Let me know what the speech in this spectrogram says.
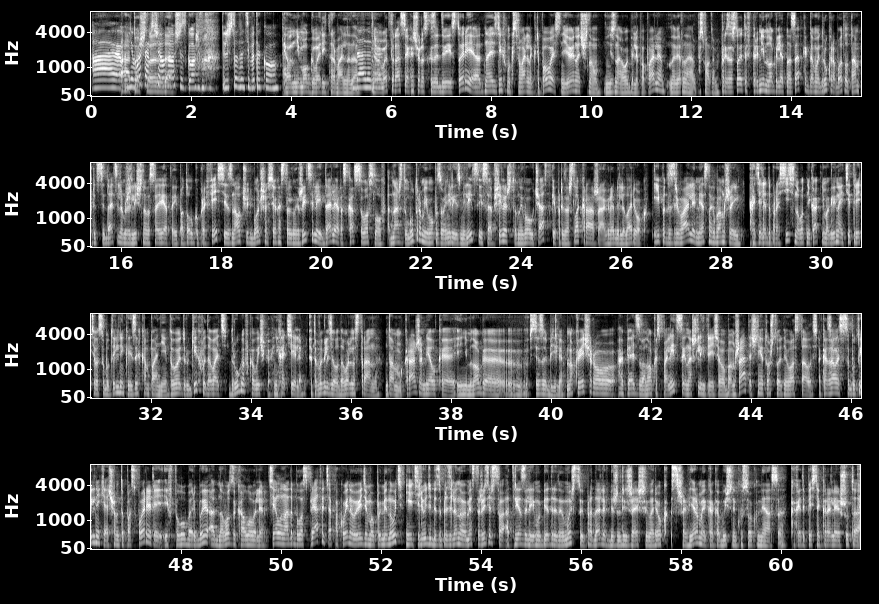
а, а у него точно, торчал да, нож из горла. Или что-то типа такого. И он не мог говорить нормально, да. Да, да, да. В этот раз я хочу рассказать две истории. Одна из них максимально криповая, с нее и начну. Не знаю, обе ли попали. Наверное, посмотрим. Произошло это в Перми много лет назад, когда мой друг работал там председателем жилищного совета и по долгу профессии знал чуть больше всех остальных жителей. И далее рассказ с его слов. Однажды утром ему позвонили из милиции и сообщили, что на его участке произошла кража, ограбили ларек. И подозревали местных бомжей. Хотели допросить, но вот никак никак не могли найти третьего собутыльника из их компании. Двое других выдавать друга в кавычках не хотели. Это выглядело довольно странно. Ну, там кража мелкая и немного э, все забили. Но к вечеру опять звонок из полиции, нашли третьего бомжа, точнее то, что от него осталось. Оказалось, собутыльники о чем-то поспорили и в пылу борьбы одного закололи. Тело надо было спрятать, а покойного, видимо, помянуть. И эти люди без определенного места жительства отрезали ему бедренную мышцу и продали в ближайший ларек с шавермой, как обычный кусок мяса мяса. Какая-то песня короля и шута.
